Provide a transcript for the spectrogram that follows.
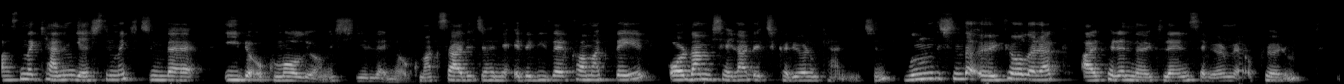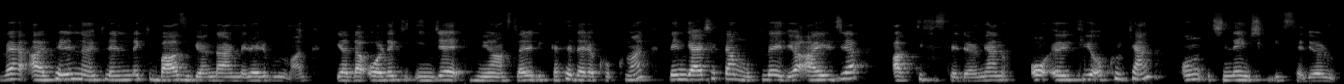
aslında kendimi geliştirmek için de iyi bir okuma oluyor onun şiirlerini okumak. Sadece hani edebi zevk almak değil, oradan bir şeyler de çıkarıyorum kendim için. Bunun dışında öykü olarak Alperen'in öykülerini seviyorum ve okuyorum ve Alper'in öykülerindeki bazı göndermeleri bulmak ya da oradaki ince nüanslara dikkat ederek okumak beni gerçekten mutlu ediyor. Ayrıca aktif hissediyorum. Yani o öyküyü okurken onun içindeymiş gibi hissediyorum.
